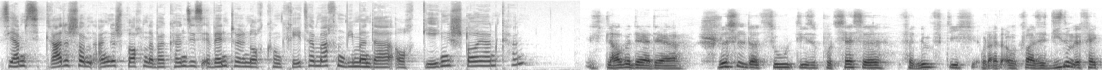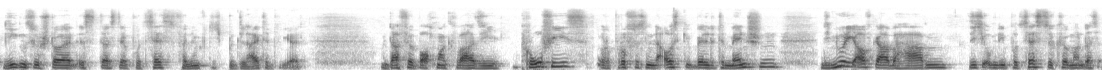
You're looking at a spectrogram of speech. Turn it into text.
Sie haben es gerade schon angesprochen, aber können Sie es eventuell noch konkreter machen, wie man da auch gegensteuern kann? Ich glaube, der, der Schlüssel dazu, diese Prozesse vernünftig oder quasi diesem Effekt gegenzusteuern, ist, dass der Prozess vernünftig begleitet wird. Und dafür braucht man quasi Profis oder professionell ausgebildete Menschen, die nur die Aufgabe haben, sich um den Prozess zu kümmern, dass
